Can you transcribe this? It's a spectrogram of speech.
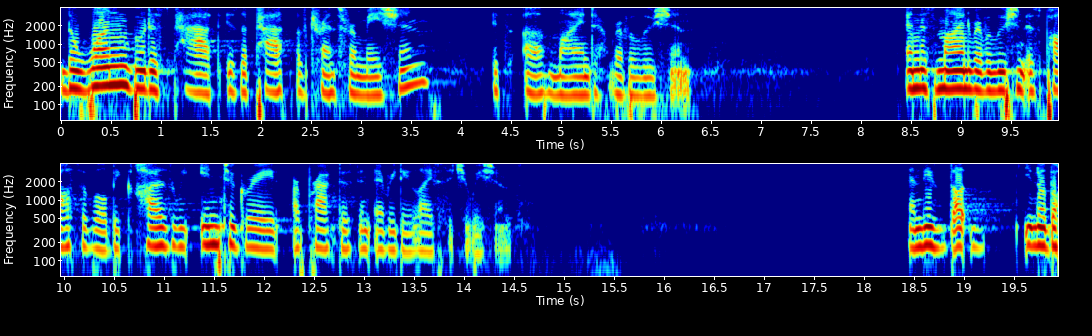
The Won Buddhist path is a path of transformation, it's a mind revolution. And this mind revolution is possible because we integrate our practice in everyday life situations. And these, you know, the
